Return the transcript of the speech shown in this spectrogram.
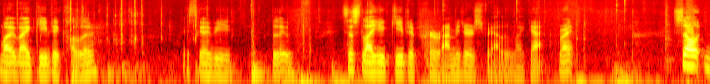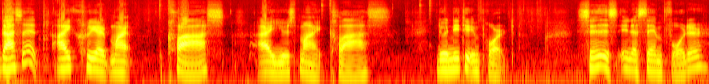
But if I give the color? It's gonna be blue. Just like you give the parameters value like that right? So that's it. I create my class. I use my class. Do I need to import? Since it's in the same folder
